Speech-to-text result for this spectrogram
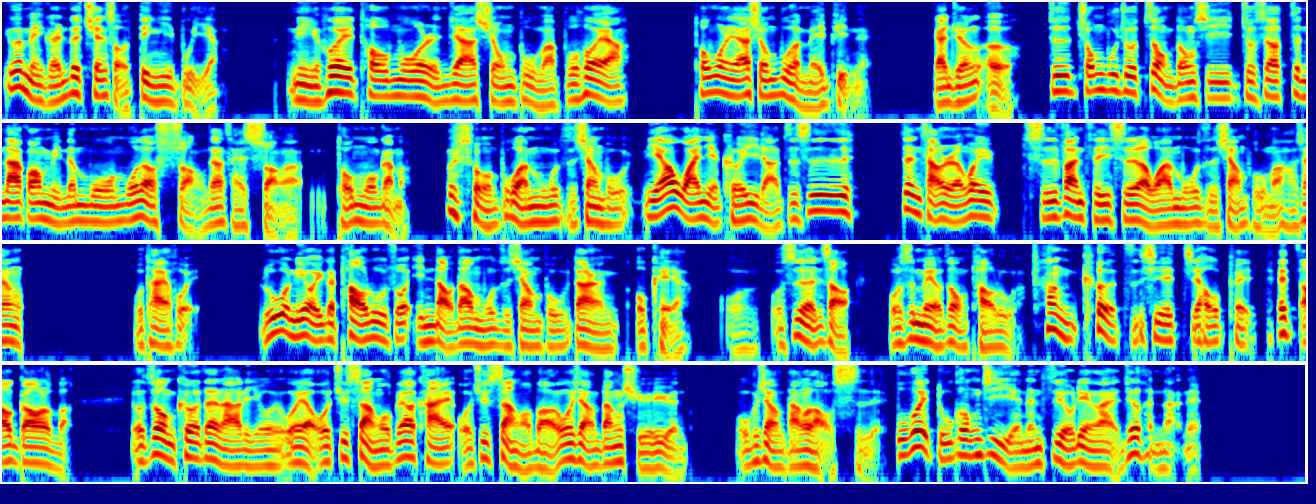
因为每个人对牵手定义不一样。你会偷摸人家胸部吗？不会啊，偷摸人家胸部很没品的，感觉很恶。就是胸部，就这种东西，就是要正大光明的摸，摸到爽，这样才爽啊！偷摸干嘛？为什么不玩母子相扑？你要玩也可以啦，只是正常人会吃饭吃一吃了玩母子相扑吗？好像不太会。如果你有一个套路说引导到母子相扑，当然 OK 啊。我我是很少，我是没有这种套路啊。上课直接交配，太糟糕了吧？有这种课在哪里？我我要我去上，我不要开，我去上好不好？我想当学员，我不想当老师、欸，不会读空气也能自由恋爱，就很难呢、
